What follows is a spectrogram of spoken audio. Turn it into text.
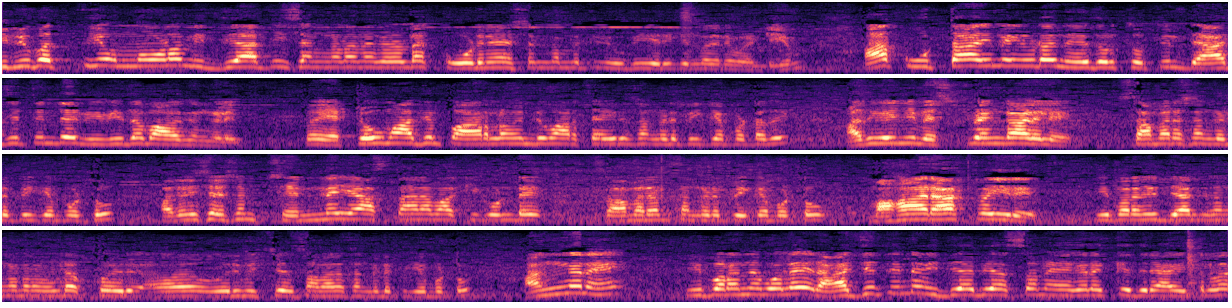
ഇരുപത്തിയൊന്നോളം വിദ്യാർത്ഥി സംഘടനകളുടെ കോർഡിനേഷൻ കമ്മിറ്റി രൂപീകരിക്കുന്നതിന് വേണ്ടിയും ആ കൂട്ടായ്മയുടെ നേതൃത്വത്തിൽ രാജ്യത്തിന്റെ വിവിധ ഭാഗങ്ങളിൽ ഇപ്പൊ ഏറ്റവും ആദ്യം പാർലമെന്റ് മാർച്ചായിരുന്നു സംഘടിപ്പിക്കപ്പെട്ടത്. അത് കഴിഞ്ഞ് വെസ്റ്റ് ബംഗാളിൽ സമരം സംഘടിപ്പിക്കപ്പെട്ടു. അതിനുശേഷം ചെന്നൈ ആസ്ഥാനമാക്കിക്കൊണ്ട് സമരം സംഘടിപ്പിക്കപ്പെട്ടു. മഹാരാഷ്ട്രയിൽ ഈ പറഞ്ഞ വിദ്യാർത്ഥി സംഘടനകളുടെ ഒക്കെ ഒരുമിച്ച് സമരം സംഘടിപ്പിക്കപ്പെട്ടു. അങ്ങനെ ഈ പറഞ്ഞ പോലെ രാജ്യത്തിന്റെ വിദ്യാഭ്യാസ മേഖലയ്ക്കെതിരായിട്ടുള്ള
